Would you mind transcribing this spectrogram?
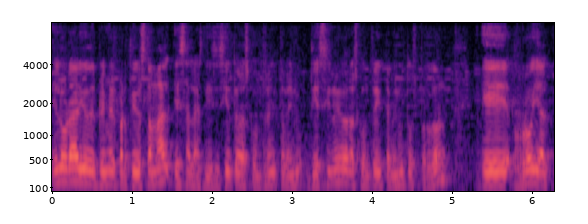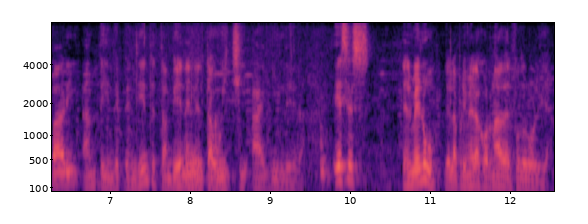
El horario del primer partido está mal, es a las 17 horas con 30 minutos, 19 horas con 30 minutos, perdón. Eh, Royal Party ante Independiente también en el Tahuichi Aguilera. Ese es el menú de la primera jornada del fútbol boliviano.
